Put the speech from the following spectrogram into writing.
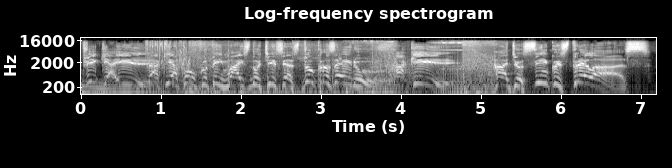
Fique aí! Daqui a pouco tem mais notícias do Cruzeiro. Aqui, Rádio 5 Estrelas.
